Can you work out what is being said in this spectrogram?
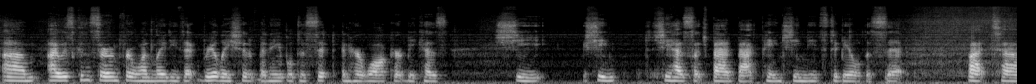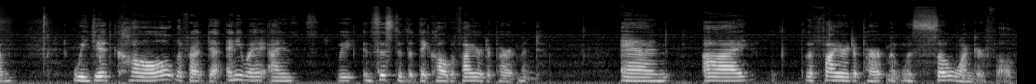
Um, I was concerned for one lady that really should have been able to sit in her walker because she she she has such bad back pain. She needs to be able to sit. But um, we did call the front desk. Anyway, I we insisted that they call the fire department, and I the fire department was so wonderful.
